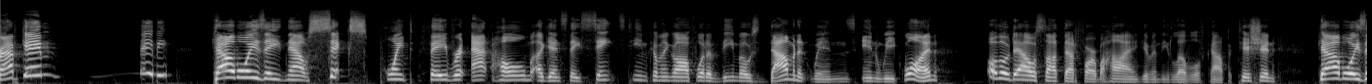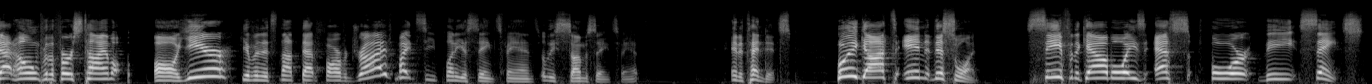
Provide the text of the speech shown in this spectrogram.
trap game? Maybe. Cowboys a now six point favorite at home against a Saints team coming off one of the most dominant wins in week one, although Dallas not that far behind given the level of competition. Cowboys at home for the first time all year, given it's not that far of a drive. Might see plenty of Saints fans, or at least some Saints fans, in attendance. Who you got in this one? C for the Cowboys, S for the Saints.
